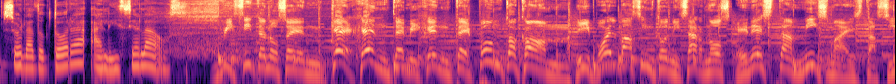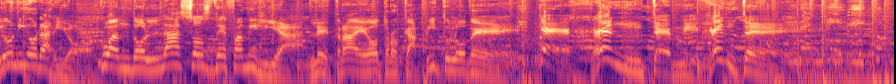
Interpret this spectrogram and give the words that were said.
Soy la doctora Alicia Laos. Visítenos en quegentemigente.com y vuelva a sintonizarnos en esta misma estación y horario cuando Lazos de Familia le trae otro capítulo de ¡Qué gente, mi gente!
